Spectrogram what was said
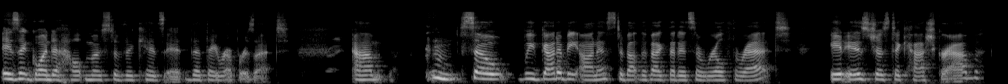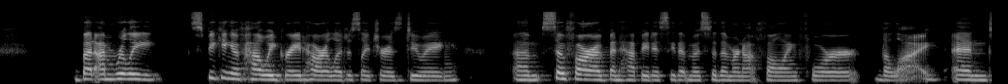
isn't going to help most of the kids it, that they represent. Um, so we've got to be honest about the fact that it's a real threat. It is just a cash grab. But I'm really speaking of how we grade how our legislature is doing. Um, so far, I've been happy to see that most of them are not falling for the lie. And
